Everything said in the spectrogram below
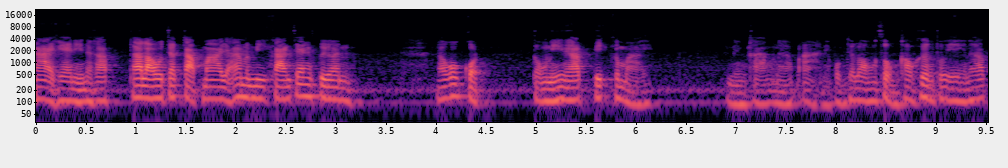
ง่ายๆแค่นี้นะครับ ถ้าเราจะกลับมาอยากให้มันมีการแจ้งเตือนเราก็กดตรงนี้นะครับ ติ๊กเครื่องหมายอีกหนึ่งครั้งนะครับอ่าเดี๋ยวผมจะลองส่งเข้าเครื่องตัวเองนะครับ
